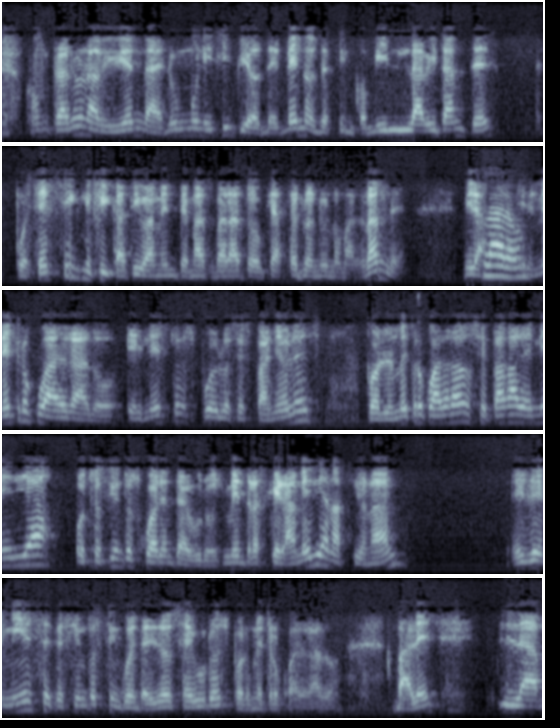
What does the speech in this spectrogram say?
comprar una vivienda en un municipio de menos de 5.000 habitantes, pues es significativamente más barato que hacerlo en uno más grande. Mira, el metro cuadrado en estos pueblos españoles, por el metro cuadrado se paga de media 840 euros, mientras que la media nacional es de 1.752 euros por metro cuadrado, ¿vale? La,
